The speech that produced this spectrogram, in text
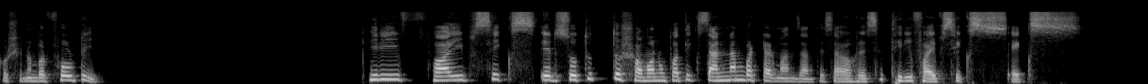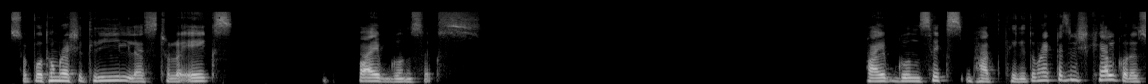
question number forty three five six এর চতুর্থ সমানুপাতিক চার নাম্বারটার মান জানতে চাওয়া হয়েছে। Three five six X so প্রথম রাশি থ্রি লাস্ট হলো এক্স ফাইভ গুণ সিক্স ফাইভ গুণ সিক্স ভাগ থ্রি তোমরা একটা জিনিস খেয়াল করেছ,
